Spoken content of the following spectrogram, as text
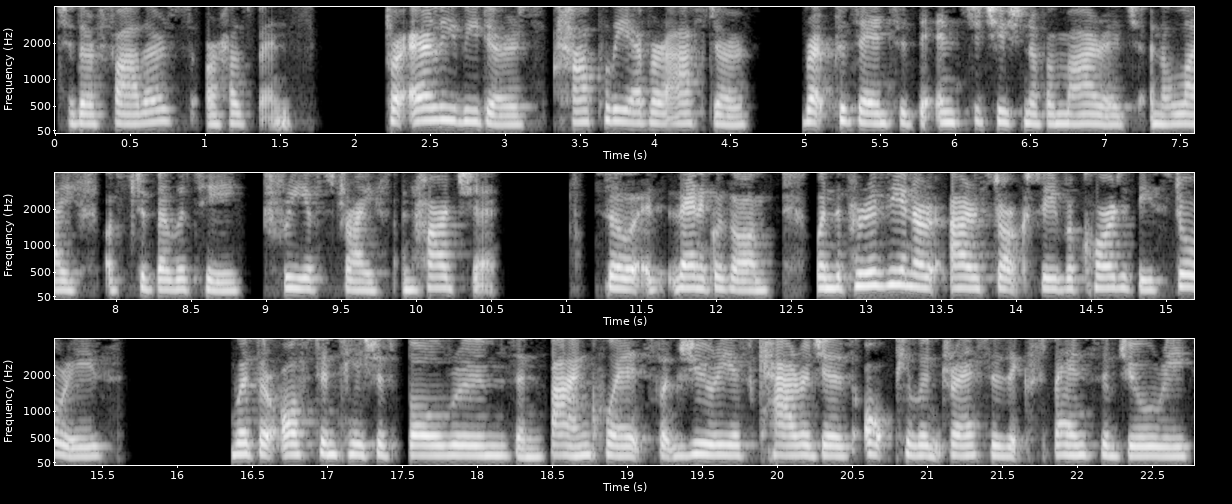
to their fathers or husbands. For early readers, happily ever after represented the institution of a marriage and a life of stability, free of strife and hardship. So then it goes on. When the Parisian aristocracy recorded these stories, with their ostentatious ballrooms and banquets, luxurious carriages, opulent dresses, expensive jewelry,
